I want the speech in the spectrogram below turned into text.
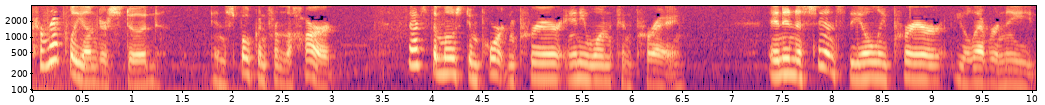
Correctly understood and spoken from the heart, that's the most important prayer anyone can pray, and in a sense, the only prayer you'll ever need.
